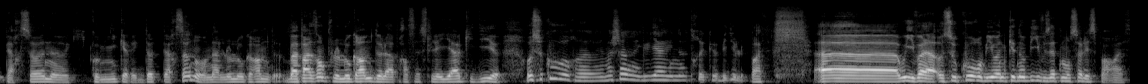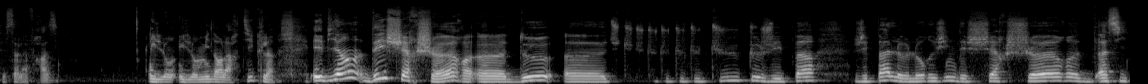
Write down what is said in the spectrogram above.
personnes qui communiquent avec d'autres personnes. On a l'hologramme de, bah, par exemple, l'hologramme de la princesse Leia qui dit au secours, machin, il y a une truc bidule. Bref, oui, voilà, au secours Obi-Wan Kenobi, vous êtes mon seul espoir. c'est ça la phrase. Ils l'ont, ils l'ont mis dans l'article. Eh bien, des chercheurs euh, de euh, que j'ai pas, j'ai pas l'origine des chercheurs. Ah si,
